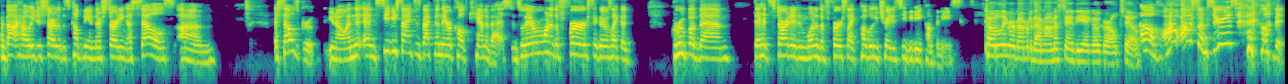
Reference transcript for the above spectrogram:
about how he just started with this company and they're starting a sales um, a sales group, you know, and and CV Sciences back then they were called CannaVest, and so they were one of the first. Like there was like a group of them that had started in one of the first like publicly traded CBD companies. Totally remember them. I'm a San Diego girl too. Oh, awesome! Serious? I love it.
